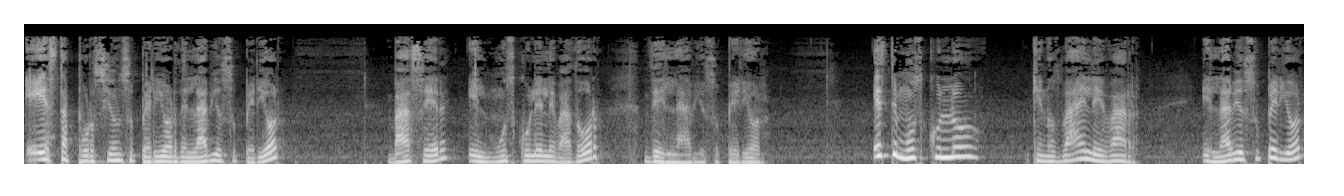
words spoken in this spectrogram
esta porción superior del labio superior va a ser el músculo elevador del labio superior. Este músculo que nos va a elevar el labio superior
